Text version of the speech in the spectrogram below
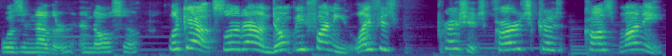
was another, and also, Look out, slow down, don't be funny. Life is precious. Cars co- cost money.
